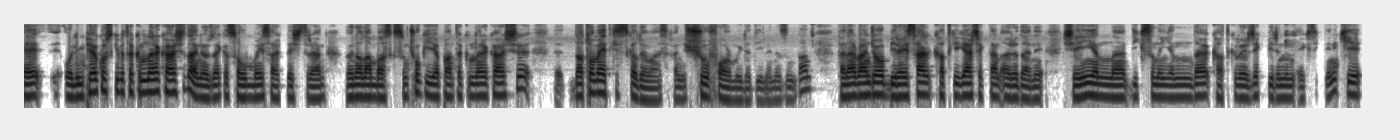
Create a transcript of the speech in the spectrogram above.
E, Olympiakos gibi takımlara karşı da hani özellikle savunmayı sertleştiren, ön alan baskısını çok iyi yapan takımlara karşı e, Datome etkisiz kalıyor maalesef. Hani şu formuyla diyeyim en azından. Fener bence o bireysel katkı gerçekten aradı. Hani şeyin yanına Dixon'ın yanında katkı verecek birinin eksikliğini ki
